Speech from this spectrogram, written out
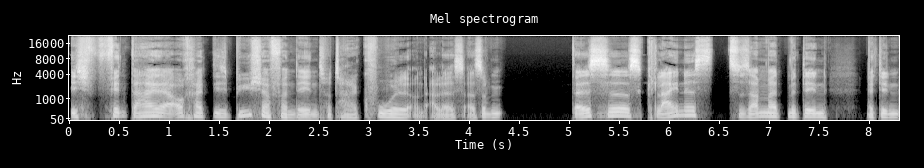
ich find daher auch halt diese Bücher von denen total cool und alles. Also das ist das Kleines zusammen halt mit den, mit den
